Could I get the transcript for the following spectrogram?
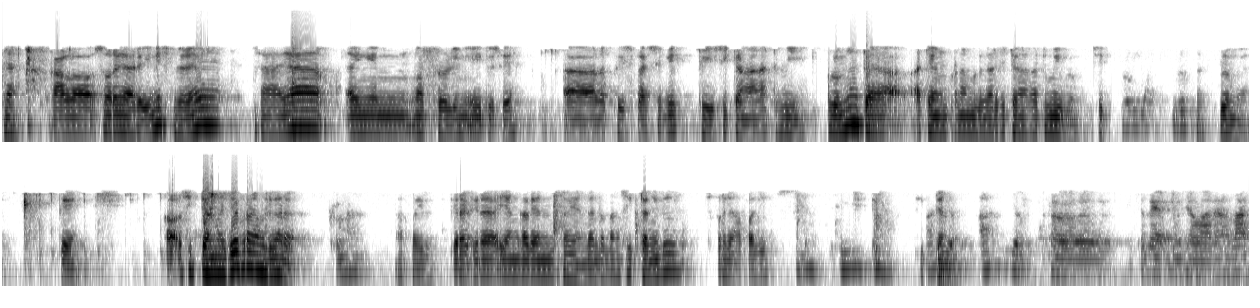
Nah, kalau sore hari ini sebenarnya saya ingin ngobrolin itu sih. eh, lebih spesifik di sidang akademi. Sebelumnya ada ada yang pernah mendengar sidang akademi belum? Sid- Belum, Pak. Belum. belum ya. Oke. Kalau sidang aja pernah mendengar nggak? Pernah. Apa itu? Kira-kira yang kalian bayangkan tentang sidang itu seperti apa sih? Sidang. Ah, iya. Eh, itu kayak musyawarah, Pak,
